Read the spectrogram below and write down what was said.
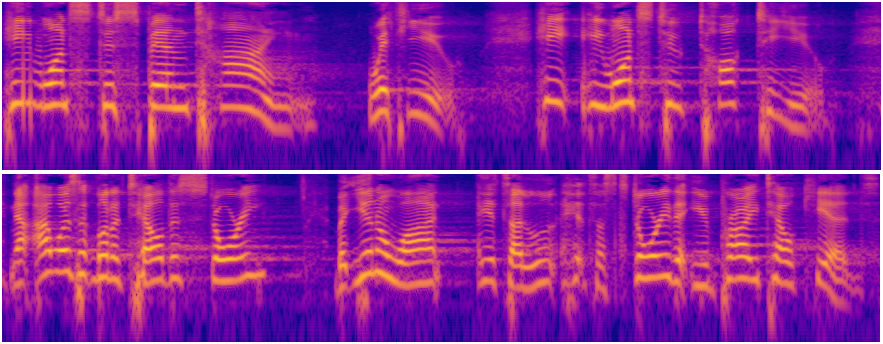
He wants to spend time with you. He, he wants to talk to you. Now, I wasn't going to tell this story, but you know what? It's a, it's a story that you'd probably tell kids,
